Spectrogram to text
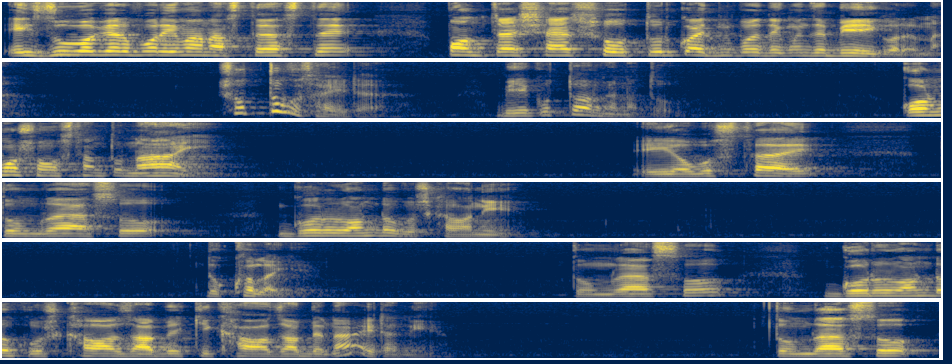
এই যুবকের পরিমাণ আস্তে আস্তে পঞ্চাশ, ষাট, সত্তর কয়েকদিন পরে দেখবেন যে বিয়েই করে না। সত্য কথা এটা। বিয়ে করতে পারবে না তো। কর্মসংস্থান তো নাই। এই অবস্থায় তোমরা আসো গরুর অন্ডকোষ খাওয়া নিয়ে। দুঃখ লাগে। তোমরা আসো গরুর অন্ডকোষ খাওয়া যাবে কি খাওয়া যাবে না এটা নিয়ে। তোমরা আসো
